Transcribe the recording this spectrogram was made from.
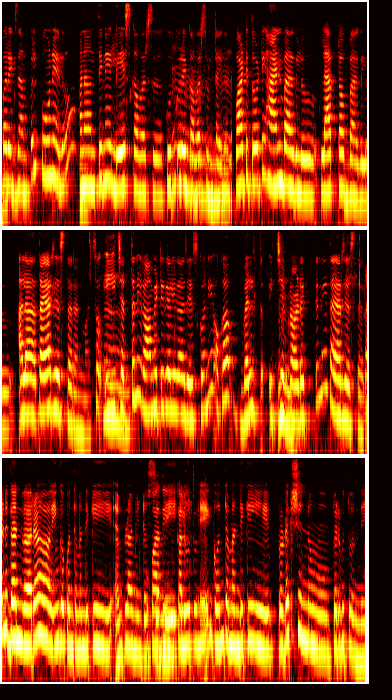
ఫర్ ఎగ్జాంపుల్ పూణేలో మనం తినే లేస్ కవర్స్ కుర్కురే కవర్స్ ఉంటాయి కదా వాటితోటి హ్యాండ్ బ్యాగులు ల్యాప్టాప్ బ్యాగులు అలా తయారు చేస్తారనమాట సో ఈ చెత్తని రా మెటీరియల్గా చేసుకొని ఒక వెల్త్ ఇచ్చే ప్రోడక్ట్ని తయారు చేస్తారు. అంటే దాని ద్వారా ఇంకా కొంతమందికి ఎంప్లాయ్మెంట్ వస్తుంది. కలుగుతుంది. కొంతమందికి ప్రొడక్షన్ పెరుగుతుంది.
